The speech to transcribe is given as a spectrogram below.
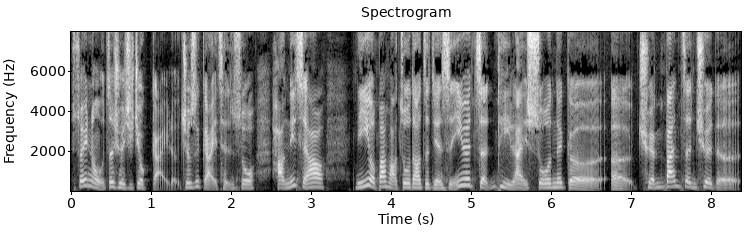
所以呢，我这学期就改了，就是改成说，好，你只要你有办法做到这件事，因为整体来说，那个呃，全班正确的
